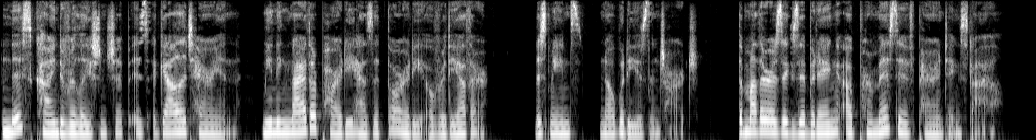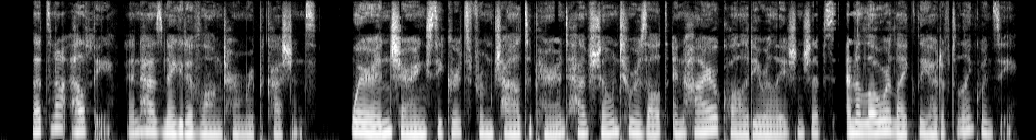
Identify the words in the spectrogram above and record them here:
This kind of relationship is egalitarian, meaning neither party has authority over the other. This means nobody is in charge. The mother is exhibiting a permissive parenting style. That's not healthy and has negative long-term repercussions, wherein sharing secrets from child to parent have shown to result in higher quality relationships and a lower likelihood of delinquency.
